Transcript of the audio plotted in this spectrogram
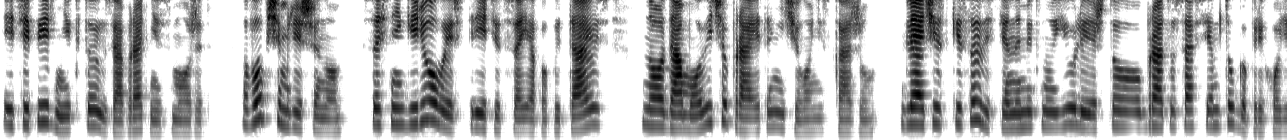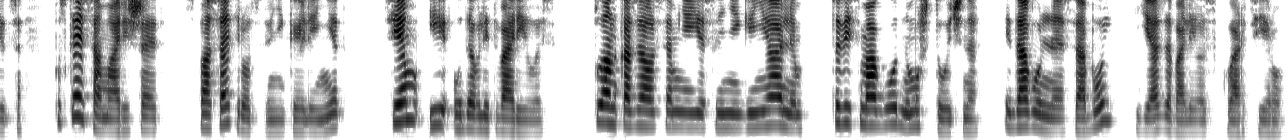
и теперь никто их забрать не сможет. В общем, решено. Со Снегиревой встретиться я попытаюсь, но Адамовичу про это ничего не скажу. Для очистки совести намекну Юлии, что брату совсем туго приходится. Пускай сама решает, спасать родственника или нет. Тем и удовлетворилась. План казался мне, если не гениальным, то весьма годным уж точно. И, довольная собой, я завалилась в квартиру.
